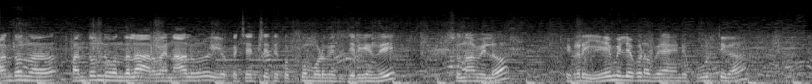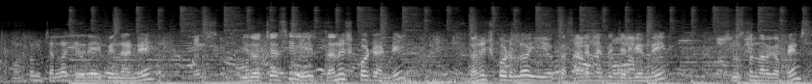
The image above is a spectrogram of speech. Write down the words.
పంతొమ్మిది పంతొమ్మిది వందల అరవై నాలుగులో ఈ యొక్క చర్చ్ అయితే కొట్టుకోపోవడం అయితే జరిగింది సునామీలో. ఇక్కడ ఏమీ లేకుండా పోయాయండి పూర్తిగా. మొత్తం చల్ల చెదిరి అయిపోయిందండి ఇది వచ్చేసి ధనుష్ కోట అండి ధనుష్ కోటలో ఈ యొక్క సంఘటన అయితే జరిగింది చూస్తున్నారు కదా ఫ్రెండ్స్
